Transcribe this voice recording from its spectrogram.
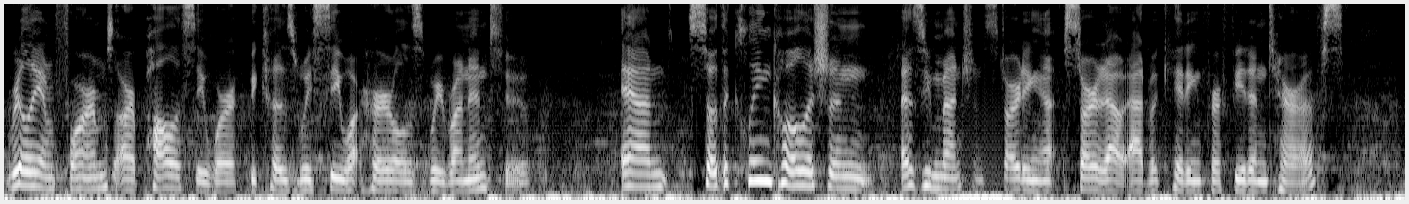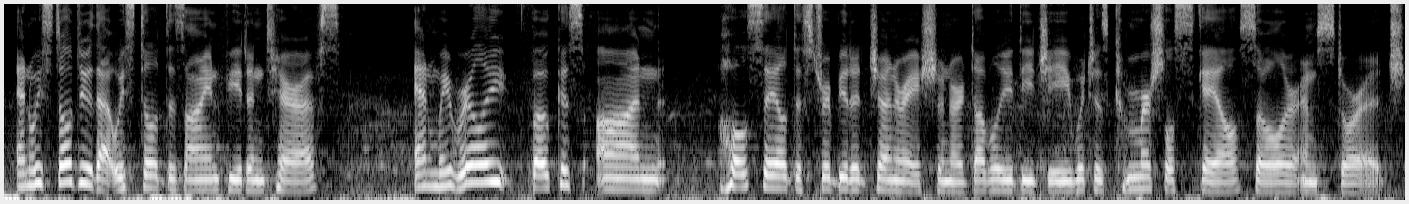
really informs our policy work because we see what hurdles we run into. And so the Clean Coalition, as you mentioned, starting started out advocating for feed-in tariffs, and we still do that. We still design feed-in tariffs, and we really focus on wholesale distributed generation or WDG, which is commercial scale solar and storage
